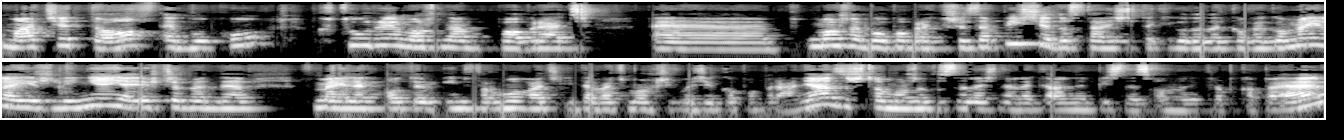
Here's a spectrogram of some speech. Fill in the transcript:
macie to w e-booku, który można pobrać. E, można było pobrać przy zapisie, dostaliście takiego dodatkowego maila. Jeżeli nie, ja jeszcze będę w mailach o tym informować i dawać możliwość jego pobrania. Zresztą można to znaleźć na legalnybiznesonline.pl.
